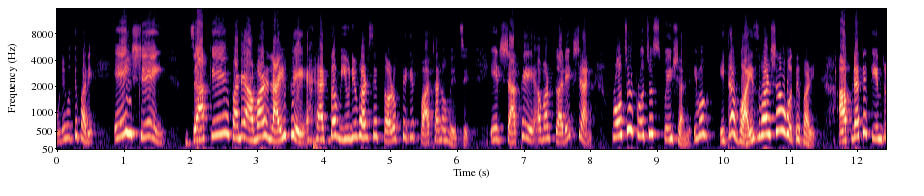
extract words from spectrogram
মনে হতে পারে, এই সেই যাকে মানে আমার লাইফে একদম ইউনিভার্সের তরফ থেকে পাঠানো হয়েছে। এর সাথে আমার কানেকশন প্রচুর প্রচুর স্পেশাল এবং এটা ভাইস ভার্সাও হতে পারে। আপনাকে কেন্দ্র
